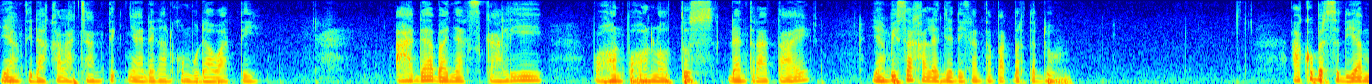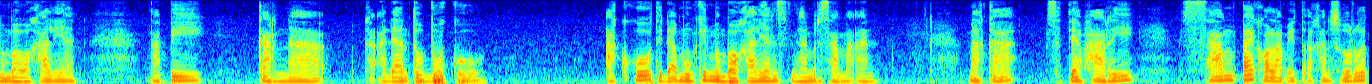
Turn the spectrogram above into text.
yang tidak kalah cantiknya dengan Kumudawati ada banyak sekali pohon-pohon lotus dan teratai yang bisa kalian jadikan tempat berteduh. Aku bersedia membawa kalian, tapi karena keadaan tubuhku, aku tidak mungkin membawa kalian dengan bersamaan. Maka setiap hari sampai kolam itu akan surut,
